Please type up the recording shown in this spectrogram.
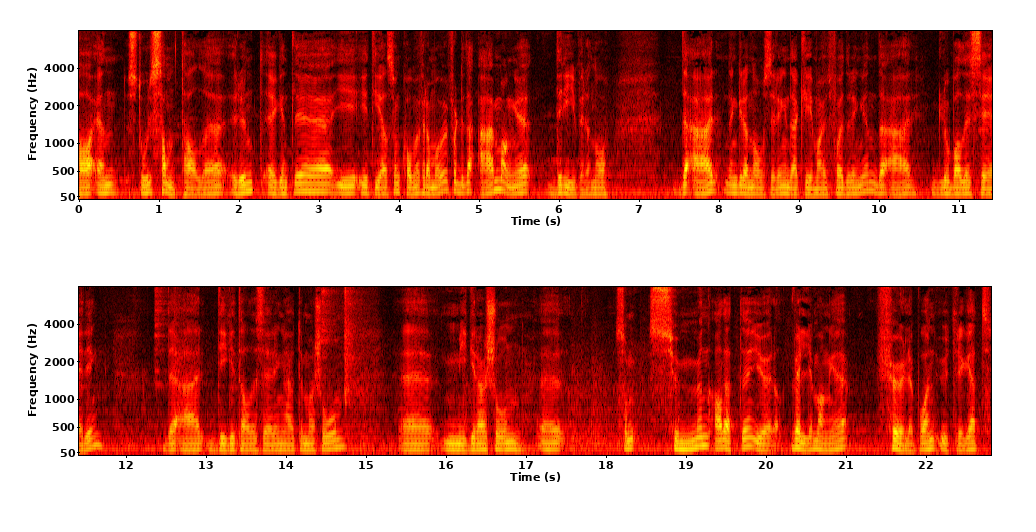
ha en stor samtale rundt egentlig i, i tida som kommer framover. Fordi det er mange drivere nå. Det er den grønne omstillingen, det er klimautfordringen, det er globalisering. Det er digitalisering og automasjon. Eh, migrasjon. Eh, som summen av dette gjør at veldig mange føler på en utrygghet.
